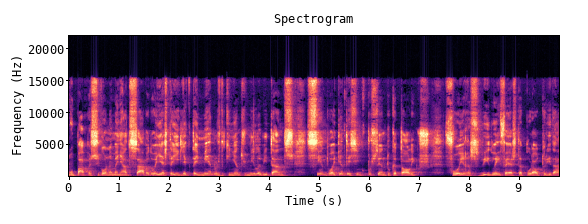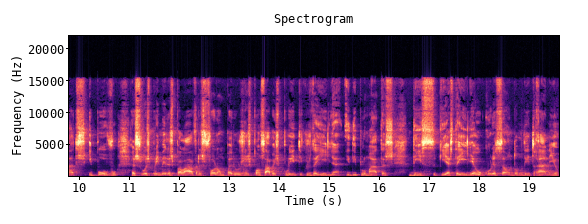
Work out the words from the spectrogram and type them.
O Papa chegou na manhã de sábado a esta ilha que tem menos de 500 mil habitantes, sendo 85% católicos. Foi recebido em festa por autoridades e povo. As suas primeiras palavras foram para os responsáveis políticos da ilha e diplomatas. Disse que esta ilha é o coração do Mediterrâneo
